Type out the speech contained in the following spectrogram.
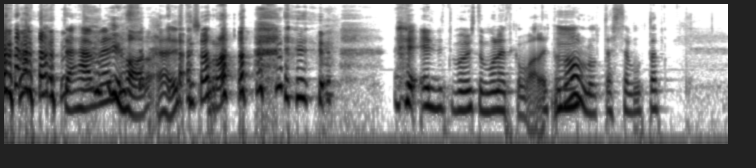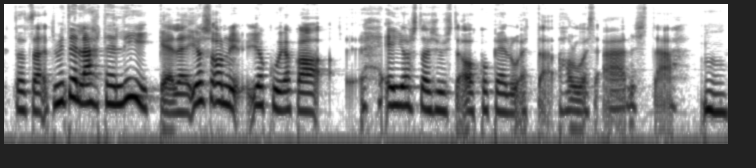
tähän mennessä. Ihana äänestysura. en nyt muista monetko vaalit on Mm. ollut tässä, mutta tota, että miten lähtee liikkeelle, jos on joku, joka ei jostain syystä ole kokenut, että haluaisi äänestää. mm.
